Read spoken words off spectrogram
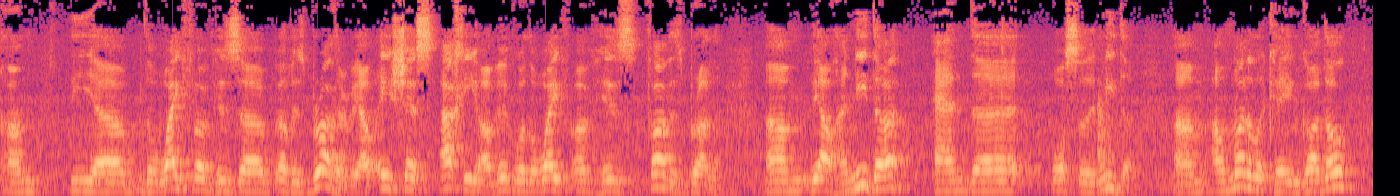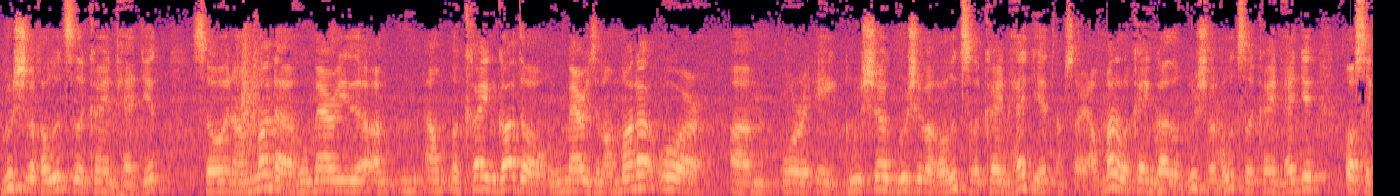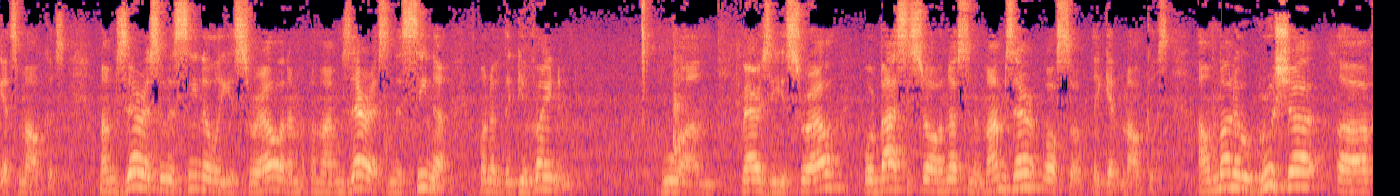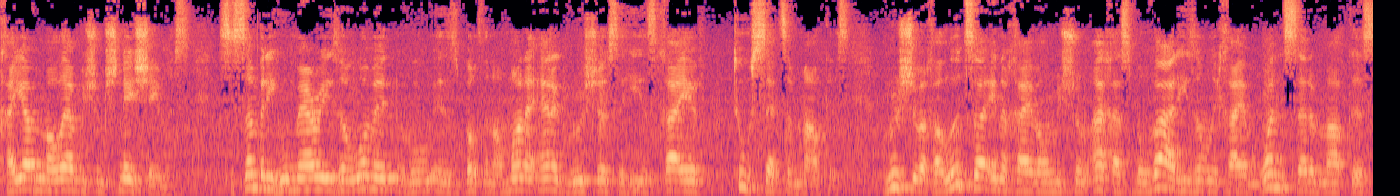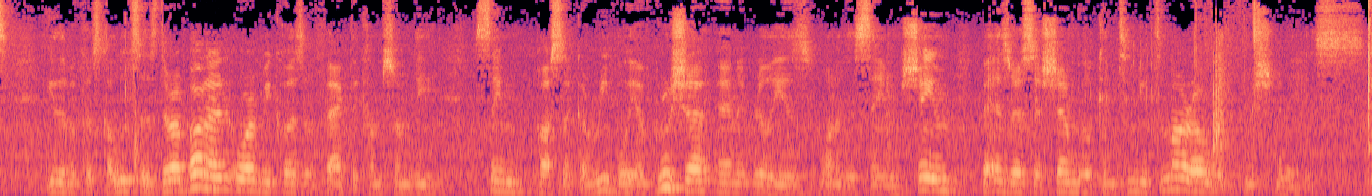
um, the uh, the wife of his uh, of his brother, Vial Eshes Achi Aviv, or the wife of his father's brother, um, Vial Hanida, and uh, also Nida. Um, Almana Lekain Gadol, Grush V'chalutz Lekain Hedyet. So an Almana who marries um, Lekain Gadol who marries an Almana, or um, or a Grusha, Grusha V'chalutz Lekain Hedyet. I'm sorry, Almana Lekain Gadol, Grusha V'chalutz Lekain Hedyet also gets Malchus. Mamzeres and Asina Yisrael, and a Mamzeres and Asina, one of the Givonim, who um, marries a Yisrael, or Bas Yisrael Nasan Mamzer, also they get Malchus. Almanu Grusha uh, Chayav Maleh Mishum Shnei Shemus. So somebody who marries a woman who is both an Almana and a Grusha, so he is Chayav two sets of Malchus. Grusha v'chalutza in a Chayav al Mishum Achas Bilvad, he's only Chayav one set of Malchus, either because Chalutza is Darabanan or because of the fact it comes from the same pasuk, a riboy of grusha, and it really is one of the same shame. Be'ezras Hashem will continue tomorrow with Mishnah.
